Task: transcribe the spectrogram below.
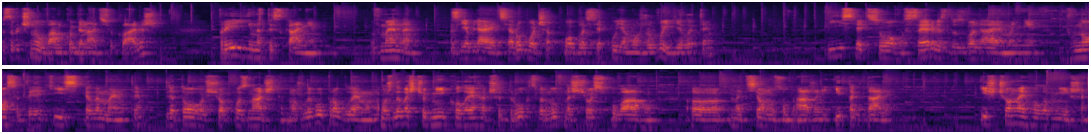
зручну вам комбінацію клавіш. При її натисканні в мене з'являється робоча область, яку я можу виділити. Після цього сервіс дозволяє мені вносити якісь елементи для того, щоб позначити можливу проблему, можливо, щоб мій колега чи друг звернув на щось увагу е, на цьому зображенні і так далі. І що найголовніше,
